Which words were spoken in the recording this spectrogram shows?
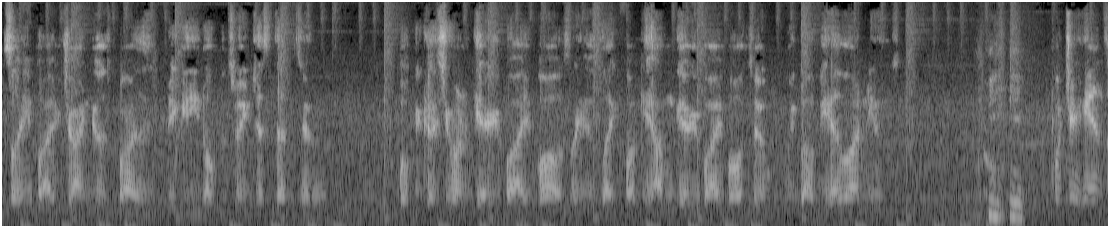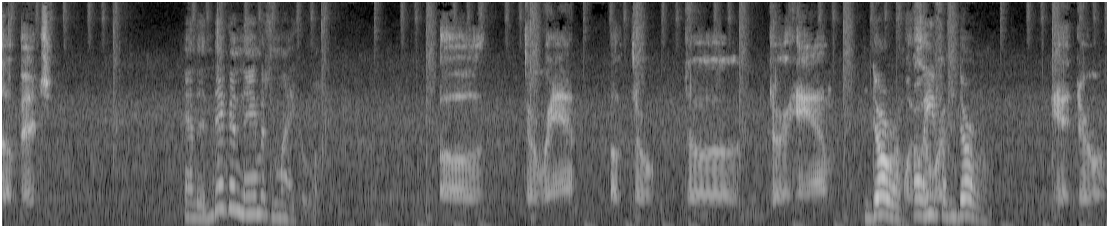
So he probably trying to do his part of making you know between just them two. But because you want to get everybody involved, so he was like, fuck it, I'm gonna get everybody involved too. We about to be hell on news. Put your hands up, bitch. And the nigga name is Michael. Uh, Durant of the the Durham, Durham. Oh, he from Durham. yeah, Durham,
